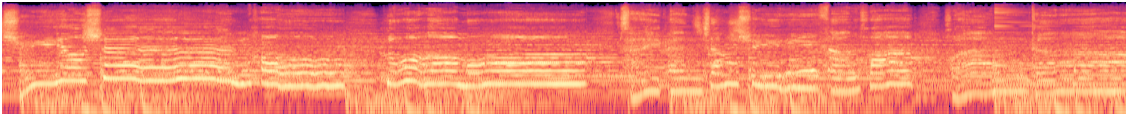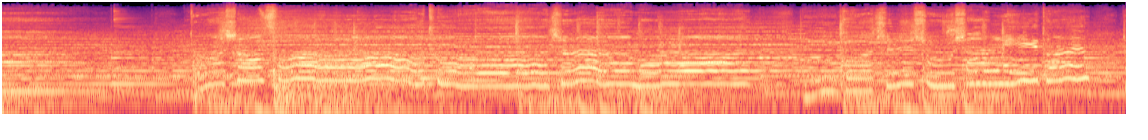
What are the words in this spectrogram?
须有身后落寞，才敢将虚繁华换得。多少蹉跎折磨，不过只书上一段笔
